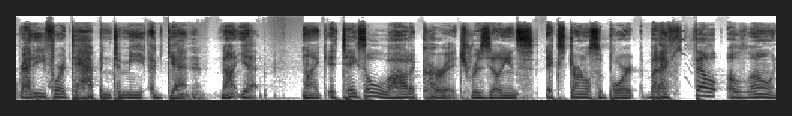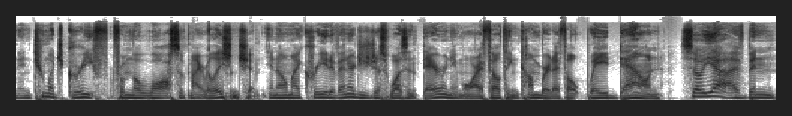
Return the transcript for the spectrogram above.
ready for it to happen to me again. Not yet. Like, it takes a lot of courage, resilience, external support, but I felt alone and too much grief from the loss of my relationship. You know, my creative energy just wasn't there anymore. I felt encumbered, I felt weighed down. So, yeah, I've been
